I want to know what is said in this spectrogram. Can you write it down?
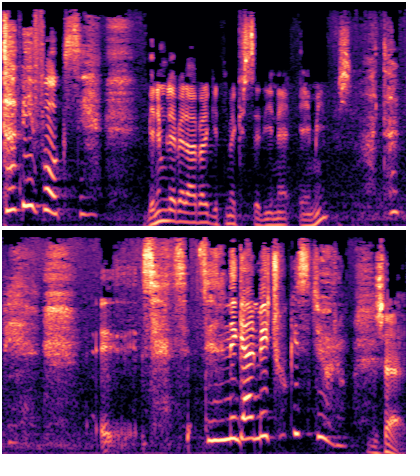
Tabii Foxy. Benimle beraber gitmek istediğine emin misin? Ha, tabii. Se- seninle gelmeyi çok istiyorum. Güzel.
